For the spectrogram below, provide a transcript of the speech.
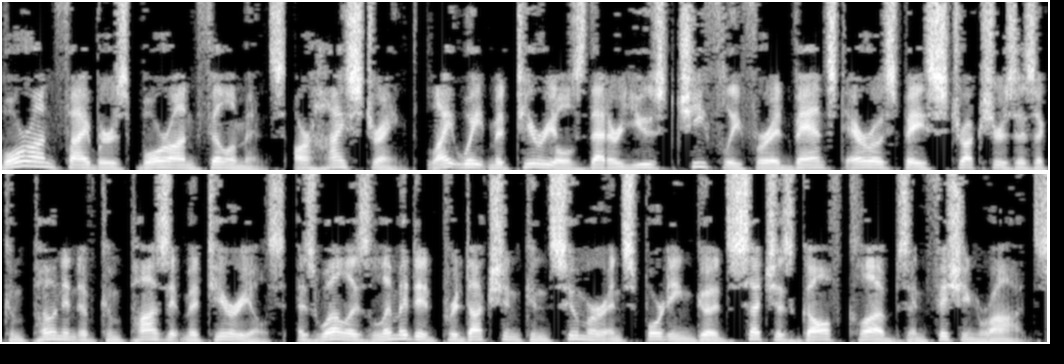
Boron fibers boron filaments are high-strength, lightweight materials that are used chiefly for advanced aerospace structures as a component of composite materials, as well as limited production consumer and sporting goods such as golf clubs and fishing rods.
